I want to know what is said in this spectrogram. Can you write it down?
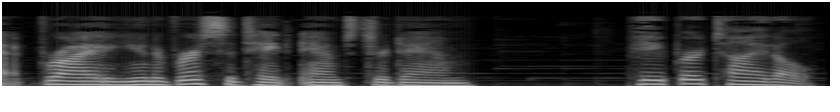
at Vrije Universiteit Amsterdam. Paper title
